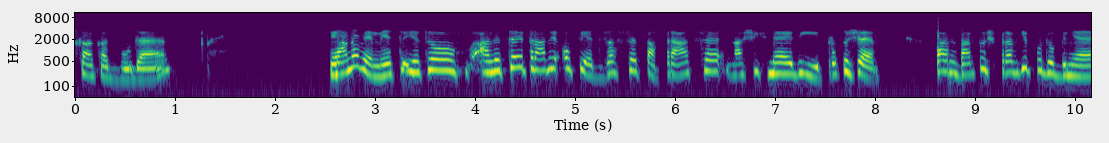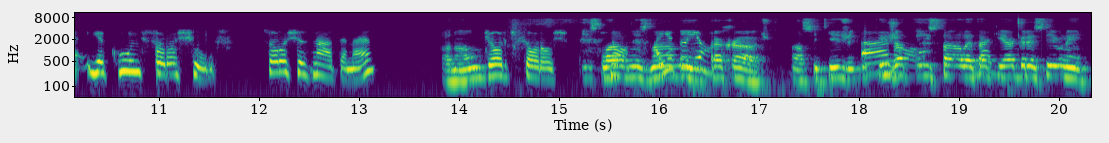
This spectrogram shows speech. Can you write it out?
skákat bude. Já nevím, je to, je to, ale to je právě opět zase ta práce našich médií, protože pan Bartoš pravděpodobně je kůň Sorošův. Soroše znáte, ne? Ano. George Soros. Slávne no, známy jeho... pracháč. Asi tiež, tiež ateista, ale taký agresívny.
